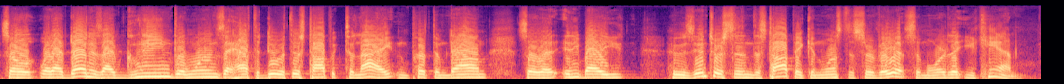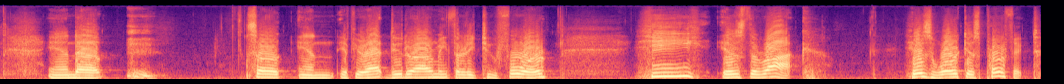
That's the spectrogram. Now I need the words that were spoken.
So what I've done is I've gleaned the ones that have to do with this topic tonight and put them down so that anybody who's interested in this topic and wants to survey it some more that you can. And uh, so and if you're at Deuteronomy 32:4, he is the rock. His work is perfect.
